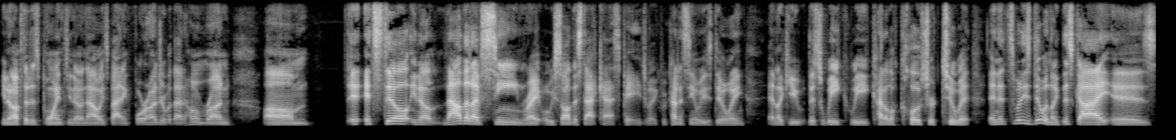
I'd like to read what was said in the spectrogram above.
You know, up to this point, you know, now he's batting 400 with that home run. Um, it, it's still, you know, now that I've seen, right, when we saw the Statcast page, like we're kind of seeing what he's doing, and like you, this week we kind of look closer to it, and it's what he's doing. Like this guy is,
